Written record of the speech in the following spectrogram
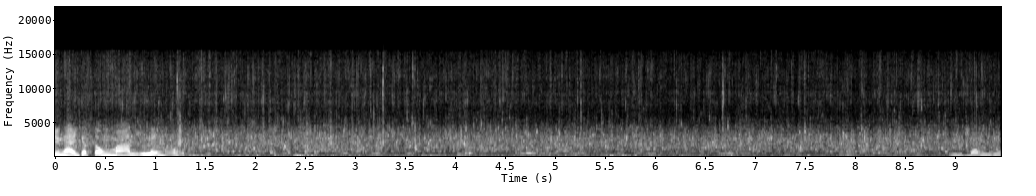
ยังไงก็ต้องมานอยู่แล้วนี่บังดู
